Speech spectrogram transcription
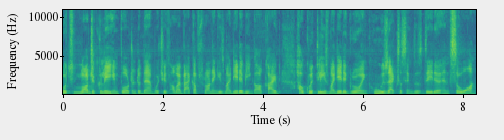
what's logically important to them, which is are my backups running? Is my data being archived? How quickly is my data growing? Who is accessing this data? And so on.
